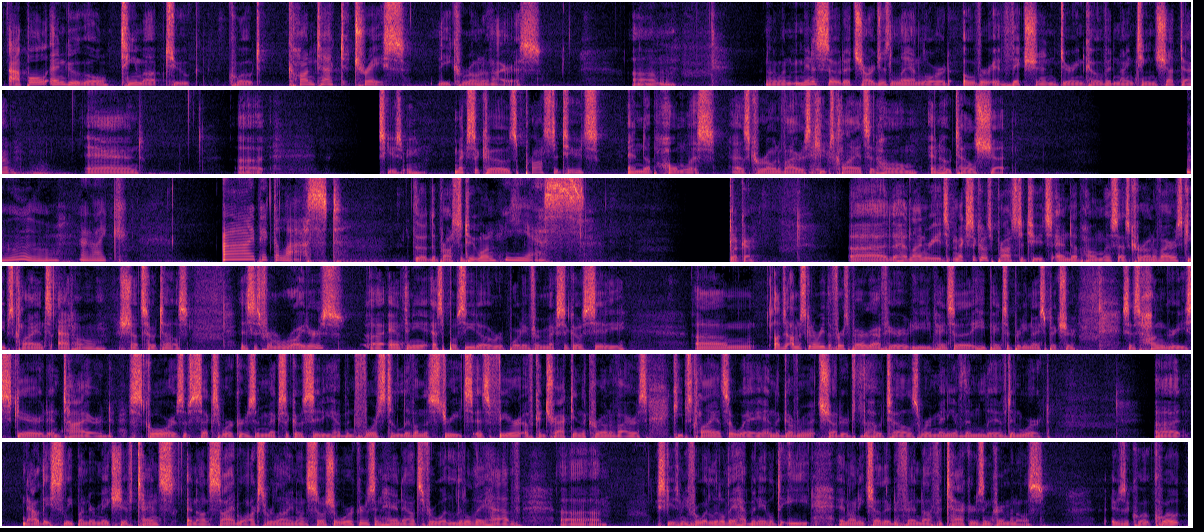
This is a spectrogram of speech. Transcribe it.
Apple and Google team up to quote contact trace the coronavirus. Um, another one: Minnesota charges landlord over eviction during COVID nineteen shutdown, and uh, excuse me, Mexico's prostitutes end up homeless as coronavirus keeps clients at home and hotels shut. Ooh, I like. I picked the last. The the prostitute one? Yes. Okay. Uh, the headline reads Mexico's prostitutes end up homeless as coronavirus keeps clients at home, shuts hotels. This is from Reuters. Uh, Anthony Esposito reporting from Mexico City. Um, ju- I'm just going to read the first paragraph here. He paints a he paints a pretty nice picture. It says hungry, scared, and tired. Scores of sex workers in Mexico City have been forced to live on the streets as fear of contracting the coronavirus keeps clients away, and the government shuttered the hotels where many of them lived and worked. Uh, now they sleep under makeshift tents and on sidewalks, relying on social workers and handouts for what little they have. Uh, excuse me, for what little they have been able to eat, and on each other to fend off attackers and criminals. Here's a quote. Quote,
